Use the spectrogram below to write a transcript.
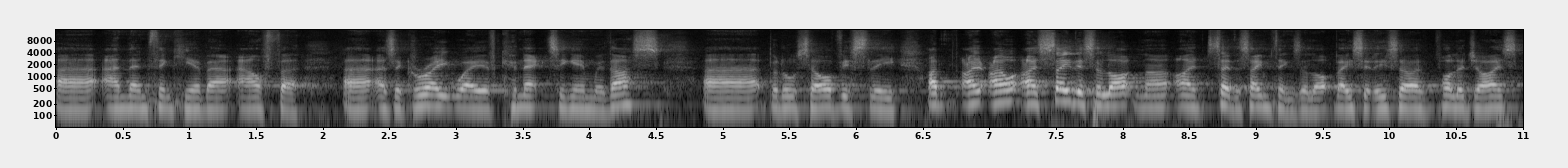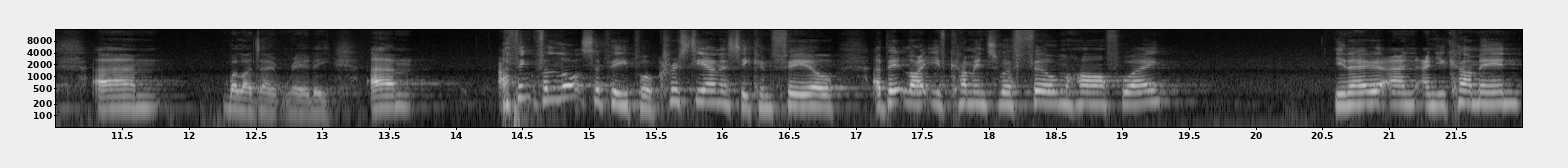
uh, and then thinking about Alpha uh, as a great way of connecting in with us. Uh, but also, obviously, I, I, I, say this a lot and I, I, say the same things a lot, basically, so I apologize. Um, well, I don't really. Um, I think for lots of people, Christianity can feel a bit like you've come into a film halfway. You know, and, and you come in,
